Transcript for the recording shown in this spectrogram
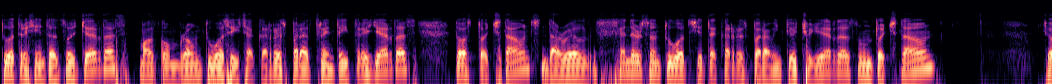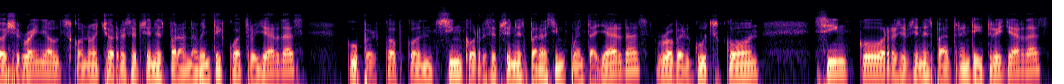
tuvo 302 yardas. Malcolm Brown tuvo 6 acarreos para 33 yardas, 2 touchdowns. Darrell Henderson tuvo 7 acarreos para 28 yardas, un touchdown. Josh Reynolds con 8 recepciones para 94 yardas, Cooper Cup con 5 recepciones para 50 yardas, Robert Woods con 5 recepciones para 33 yardas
